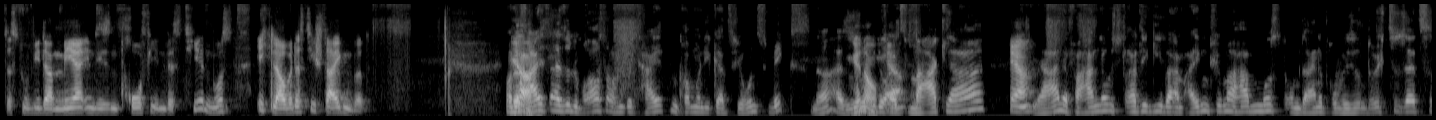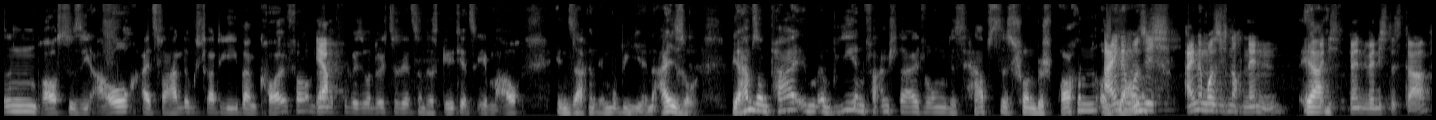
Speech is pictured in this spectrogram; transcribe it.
dass du wieder mehr in diesen Profi investieren musst, ich glaube, dass die steigen wird. Und ja. das heißt also, du brauchst auch einen geteilten Kommunikationsmix. Ne? Also genau. so wie du ja. als Makler ja. ja. eine Verhandlungsstrategie beim Eigentümer haben musst, um deine Provision durchzusetzen, brauchst du sie auch als Verhandlungsstrategie beim Käufer, um deine Provision durchzusetzen. Und das gilt jetzt eben auch in Sachen Immobilien. Also, wir haben so ein paar Immobilienveranstaltungen des Herbstes schon besprochen. eine, muss ich, eine muss ich noch nennen, wenn, ich, wenn, wenn ich das darf.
